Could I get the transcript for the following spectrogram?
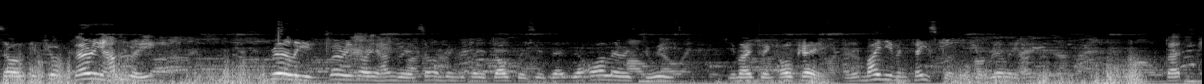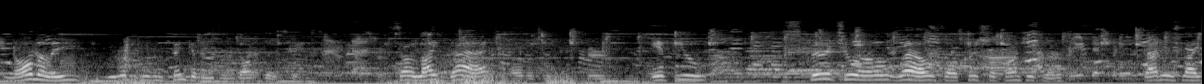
So if you're very hungry, really very, very hungry, and someone brings a plate of dog biscuits, that all there is to eat, you might think, okay, and it might even taste good if you're really hungry. But normally, you wouldn't even think of eating dog biscuits. So like that, if you spiritual wealth or Krishna consciousness, that is like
